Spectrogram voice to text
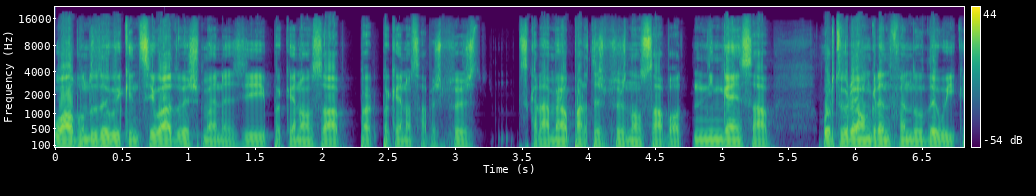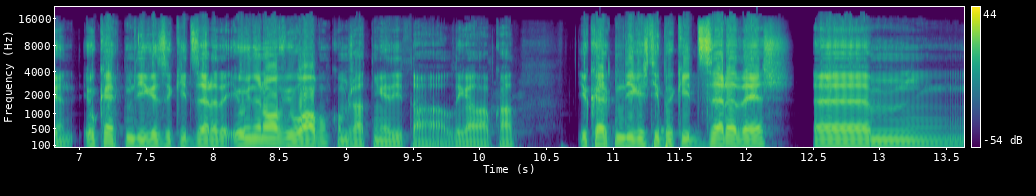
O álbum do The Weeknd saiu há duas semanas e para quem não sabe, para, para quem não sabe, as pessoas, se calhar a maior parte das pessoas não sabe, ou ninguém sabe, o Arthur é um grande fã do The Weeknd. Eu quero que me digas aqui de 0 a 10. Eu ainda não ouvi o álbum, como já tinha dito, está ligado há bocado. Eu quero que me digas tipo aqui de 0 a 10. hum,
